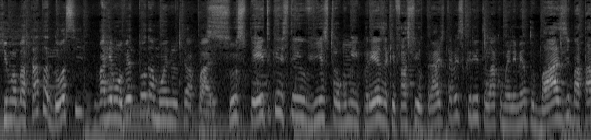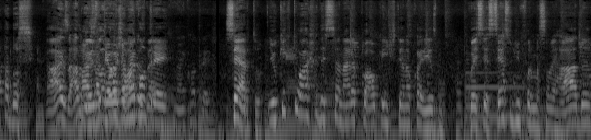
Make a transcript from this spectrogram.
que uma batata doce vai remover toda a amônia do teu aquário? Suspeito que eles tenham visto alguma empresa que faz filtragem, estava escrito lá como elemento base batata doce. Ah, exato. Mas até hoje eu não né? encontrei. Não encontrei. Certo. E o que, que tu acha desse cenário atual que a gente tem no aquarismo? Com esse excesso de informação errada,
